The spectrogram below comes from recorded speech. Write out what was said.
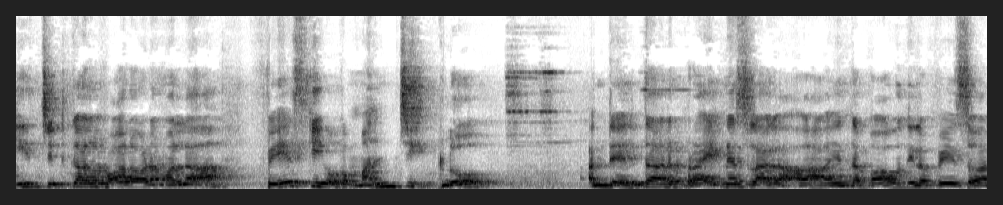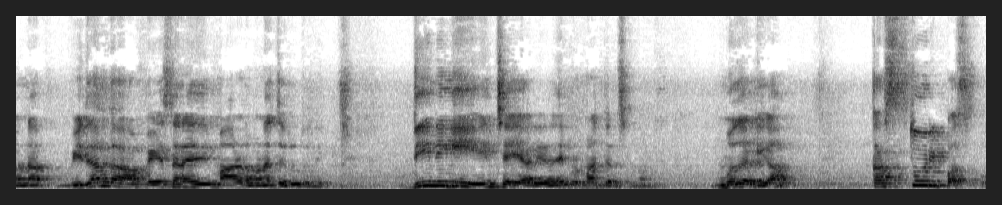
ఈ చిట్కాలు ఫాలో అవడం వల్ల ఫేస్కి కి ఒక మంచి గ్లో అంటే ఎంత బ్రైట్నెస్ లాగా ఆహా, ఎంత బాగుంది ఇలా ఫేస్ అన్న విధంగా ఆ ఫేస్ అనేది మారడం అనేది జరుగుతుంది. దీనికి ఏం చేయాలి అనేది ఇప్పుడు మనం తెలుసుకుందాం. మొదటిగా కస్తూరి పసుపు.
